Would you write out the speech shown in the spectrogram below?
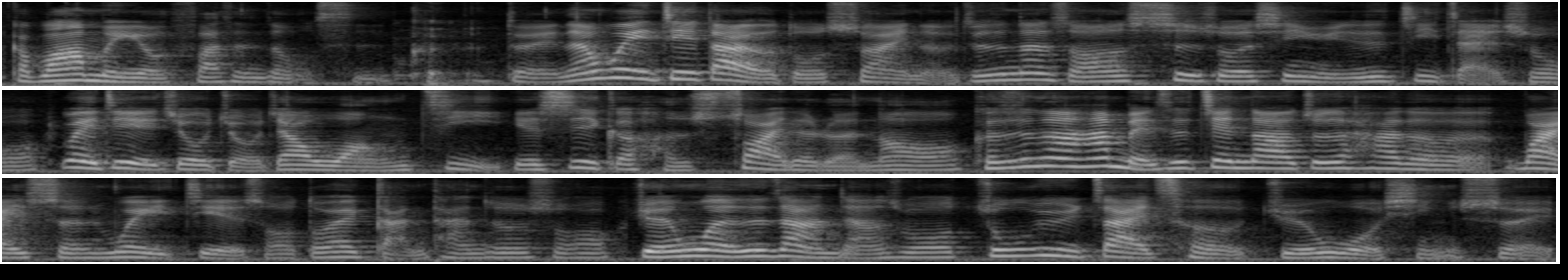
搞不好他们有发生这种事。不可能。对，那魏界到底有多帅呢？就是那时候《世说新语》就是记载说，魏界的舅舅叫王继，也是一个很帅的人哦。可是呢，他每次见到就是他的外甥魏界的时候，都会感叹，就是说原文是这样讲说：“珠玉在侧，觉我心碎。”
